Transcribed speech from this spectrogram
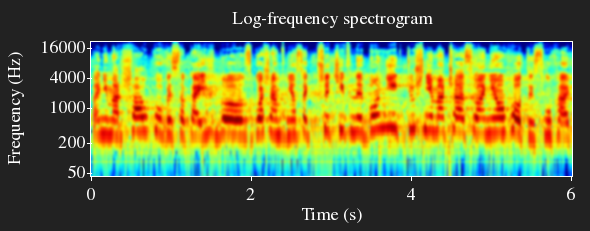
Panie Marszałku, Wysoka Izbo, zgłaszam wniosek przeciwny, bo nikt już nie ma czasu ani ochoty słuchać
